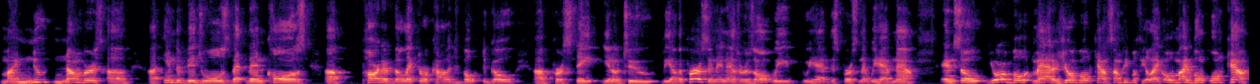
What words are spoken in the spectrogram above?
minute numbers of uh, individuals that then caused uh, part of the electoral college vote to go uh, per state, you know, to the other person. And as a result, we we have this person that we have now. And so your vote matters. Your vote counts. Some people feel like, oh, my vote won't count.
